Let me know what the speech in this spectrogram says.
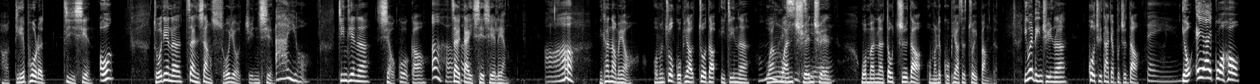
啊，跌破了季线，哦，昨天呢站上所有均线，哎呦，今天呢小过高，嗯，再带一些些量，哦，你看到没有？我们做股票做到已经呢完完全全，我们呢都知道我们的股票是最棒的，因为林群呢过去大家不知道，对，有 AI 过后，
